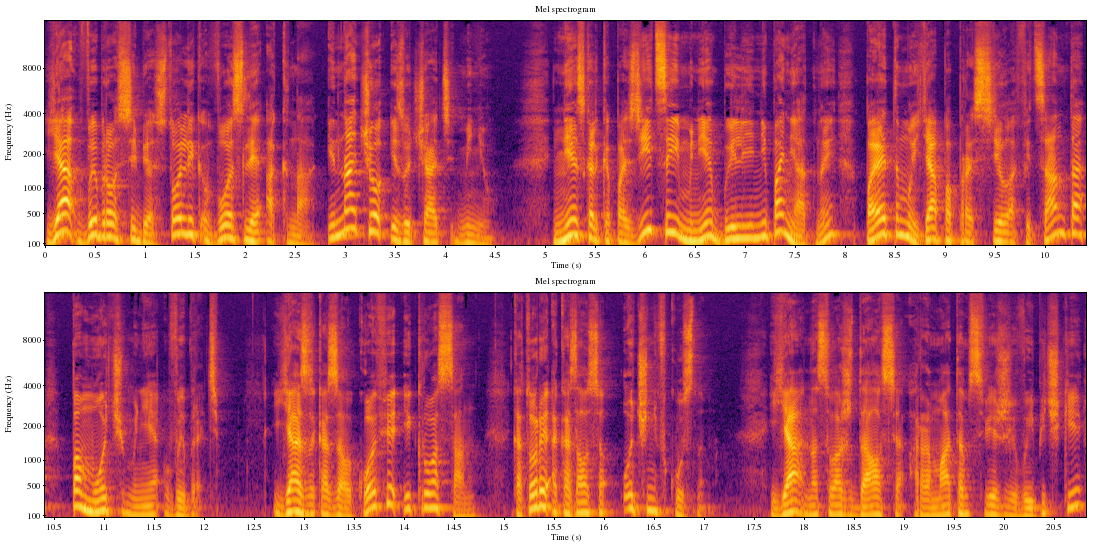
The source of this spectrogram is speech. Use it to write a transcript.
Я выбрал себе столик возле окна и начал изучать меню. Несколько позиций мне были непонятны, поэтому я попросил официанта помочь мне выбрать. Я заказал кофе и круассан, который оказался очень вкусным. Я наслаждался ароматом свежей выпечки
